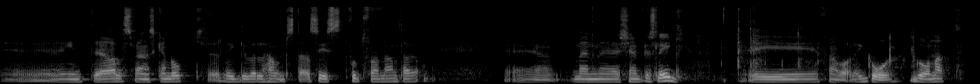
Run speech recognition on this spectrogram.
Eh, inte allsvenskan dock. Det ligger väl Halmstad sist fortfarande antar jag. Eh, men Champions League. I, fan var det, igår, igår natt.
